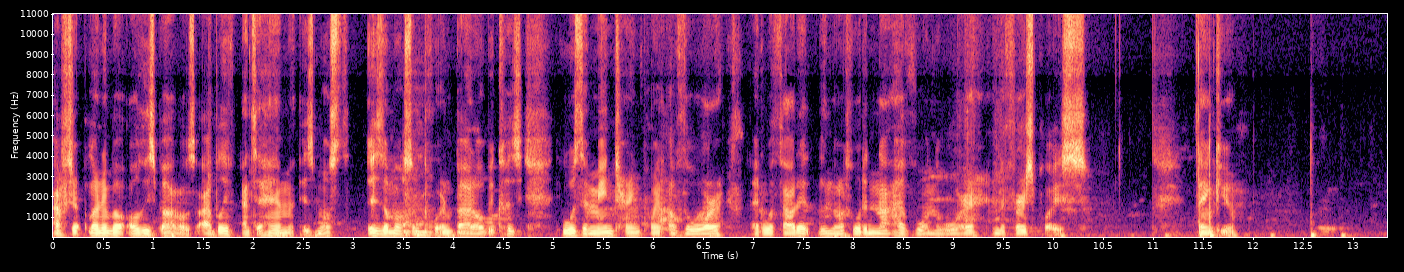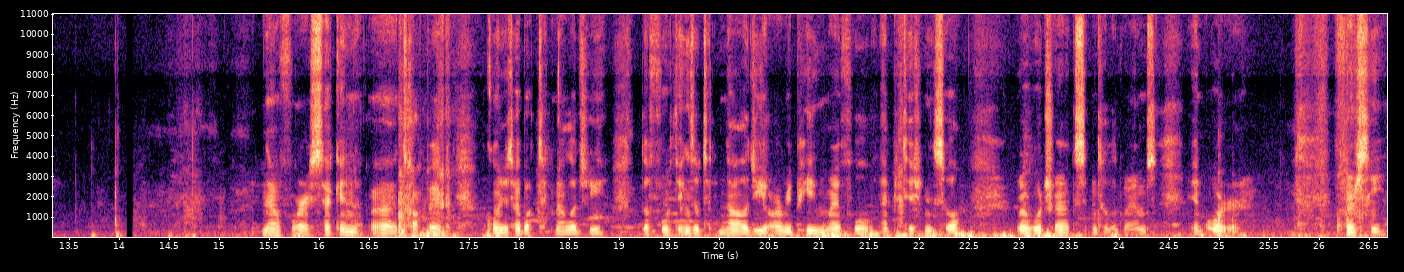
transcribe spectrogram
After learning about all these battles, I believe Antietam is most is the most important battle because it was the main turning point of the war, and without it, the North would not have won the war in the first place. Thank you. Now, for our second uh, topic, I'm going to talk about technology. The four things of technology are repeating rifle, amputation cell, railroad tracks, and telegrams in order. Firstly,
